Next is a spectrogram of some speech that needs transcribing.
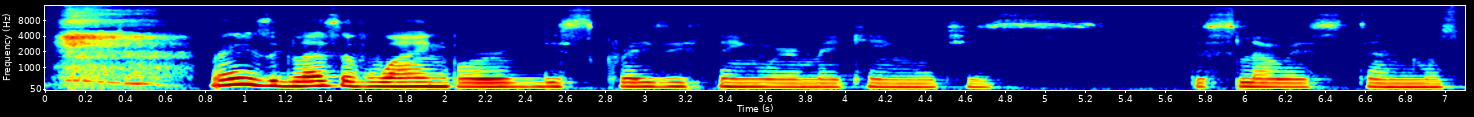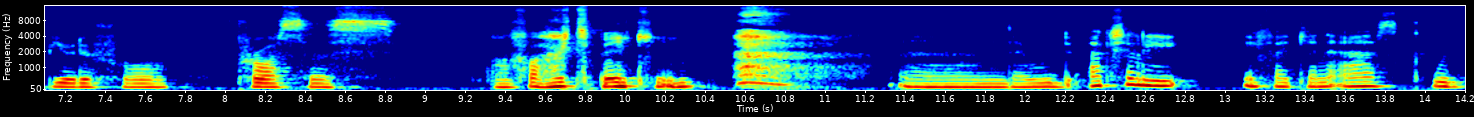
Raise a glass of wine for this crazy thing we're making, which is the slowest and most beautiful process of art making. And I would actually, if I can ask, would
